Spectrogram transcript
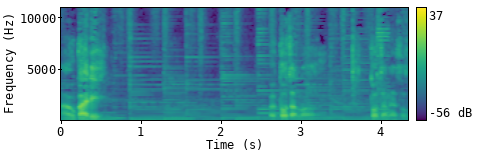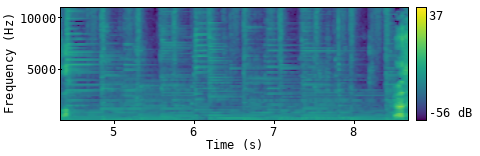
あおかえり。これ父ちゃんの父ちゃんのやつだぞ。よし。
